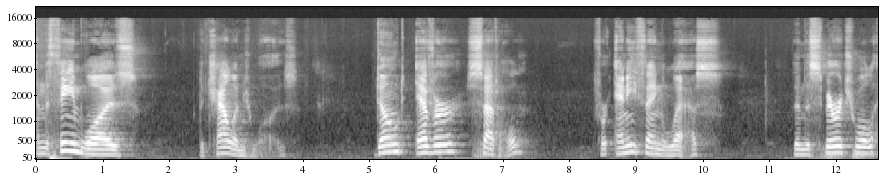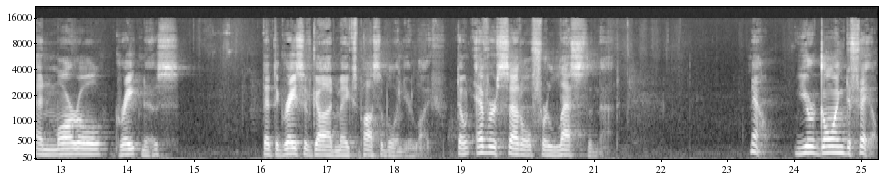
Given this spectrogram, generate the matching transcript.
And the theme was, the challenge was, don't ever settle for anything less than the spiritual and moral greatness that the grace of God makes possible in your life. Don't ever settle for less than that. Now, you're going to fail.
